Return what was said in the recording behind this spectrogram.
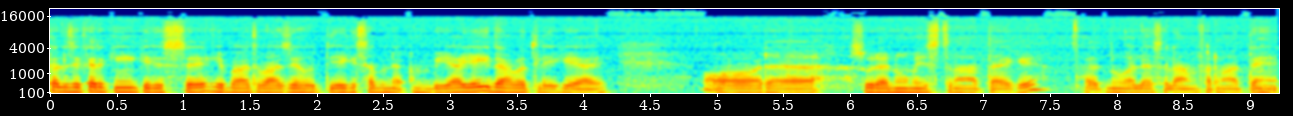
کل ذکر کی کہ جس سے یہ بات واضح ہوتی ہے کہ سب نے انبیاء یہی دعوت لے کے آئے اور سورہ نو میں اس طرح آتا ہے کہ حضرت نو علیہ السلام فرماتے ہیں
